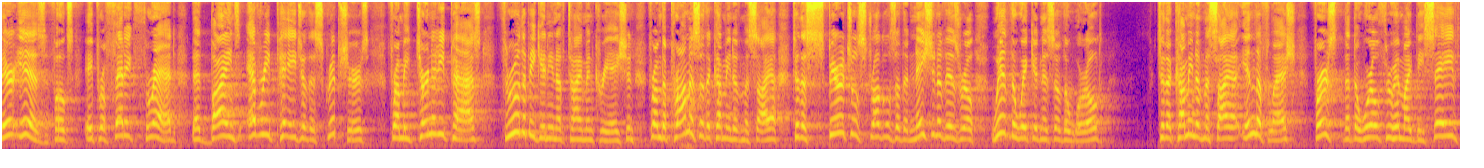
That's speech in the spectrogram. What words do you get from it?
There is, folks, a prophetic thread that binds every page of the scriptures from eternity past through the beginning of time and creation, from the promise of the coming of Messiah to the spiritual struggles of the nation of Israel with the wickedness of the world to the coming of Messiah in the flesh, first, that the world through him might be saved,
